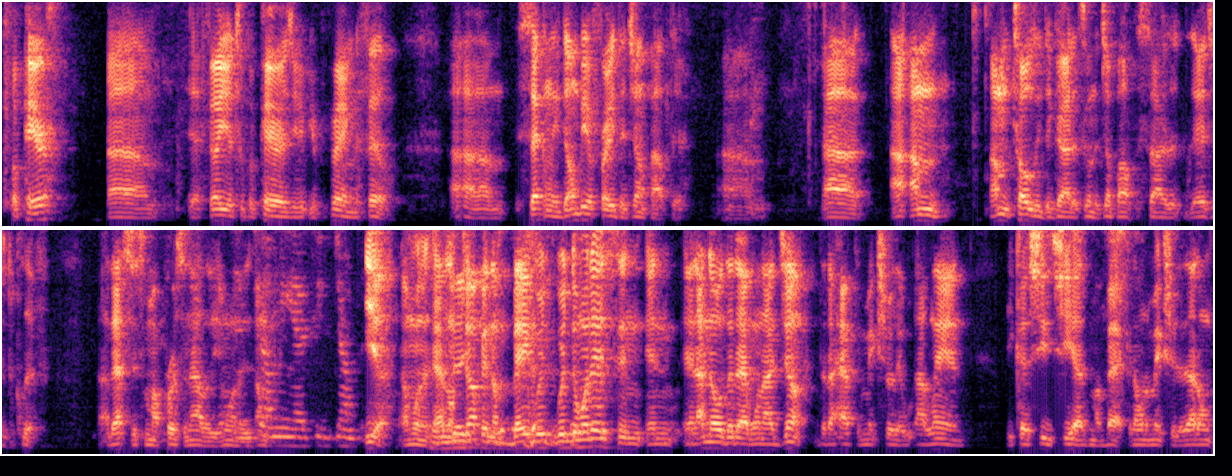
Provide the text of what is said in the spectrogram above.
prepare. Um, failure to prepare is you're, you're preparing to fail. Um, secondly, don't be afraid to jump out there. Um, uh, I, am I'm, I'm totally the guy that's going to jump off the side of the edge of the cliff. Uh, that's just my personality. I'm gonna tell I'm, me as he's jumping. Yeah, I'm gonna as I'm jumping. I'm babe. We're, we're doing this, and and and I know that, that when I jump, that I have to make sure that I land because she she has my back, and I want to make sure that I don't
